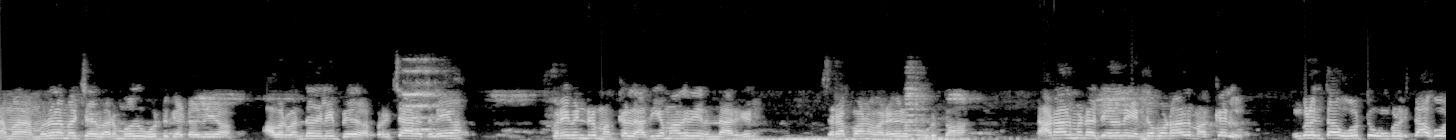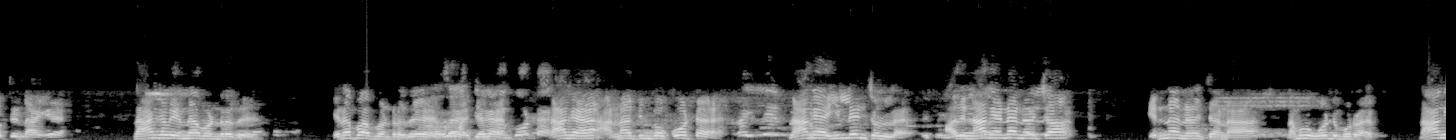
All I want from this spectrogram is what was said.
நம்ம முதலமைச்சர் வரும்போது ஓட்டு கேட்டதுலேயும் அவர் வந்ததுலேயும் பிரச்சாரத்திலையும் குறைவின்றி மக்கள் அதிகமாகவே இருந்தார்கள். சிறப்பான வரவேற்பு கொடுத்தோம். நாடாளுமன்ற தேர்தலில் எங்கே போனாலும் மக்கள் உங்களுக்கு தான் ஓட்டு உங்களுக்கு தான் ஓட்டுனாங்க நாங்களும் என்ன பண்ணுறது என்னப்பா பண்ணுறது ஜெகன். நாங்கள் அதிமுக கோட்டை. நாங்கள் இல்லைன்னு சொல்லல. அது நாங்கள் என்ன நினச்சோம்? என்ன நினைச்சோன்னா நமக்கு ஓட்டு போடுறாரு. நாங்க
